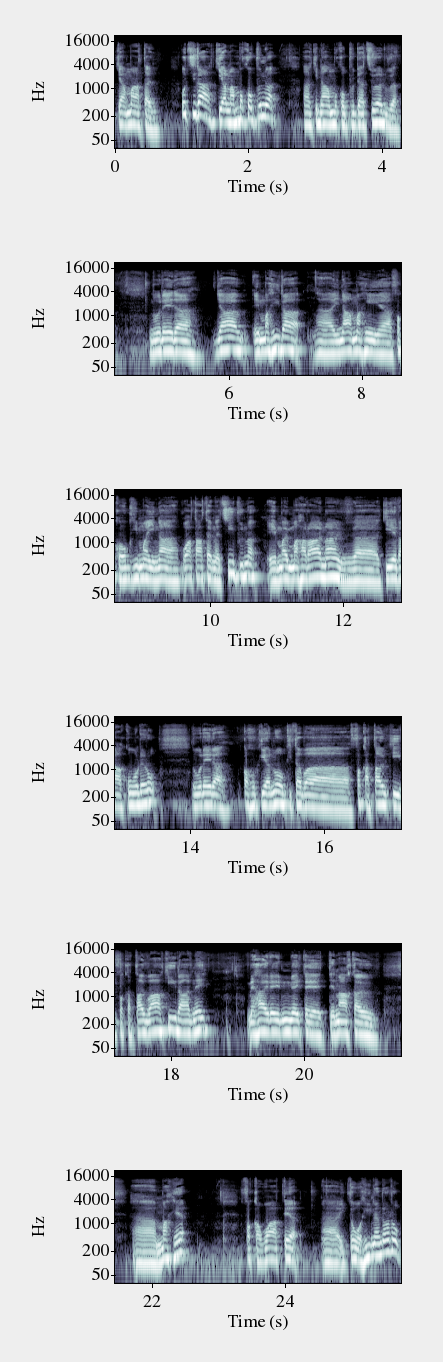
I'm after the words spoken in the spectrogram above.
ki a mātou. Otirā, ki ana mokopuna, ki ngā mokopuna tuarua. Nō reira, i a au, e mahi rā, i ngā mahi whakahoki mai i ngā wā tātou na tīpuna, e maumahara ana au ki ērā kōrero. Nō reira, ka hoki anō ki taua whakataukī, whakatauākī rānei, me haere i runga i te ngākau mahea, whakawātea. i tō hinengaro,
